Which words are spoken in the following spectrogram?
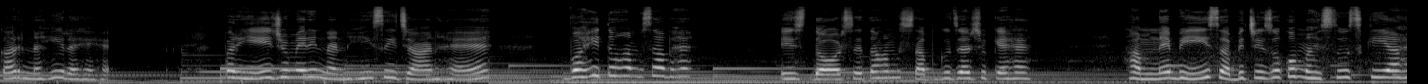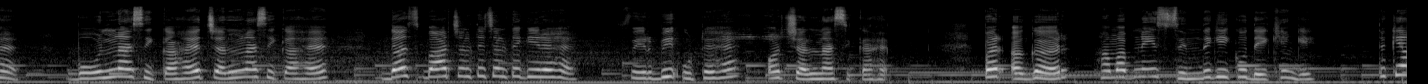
कर नहीं रहे हैं। पर ये जो मेरी नन्ही सी जान है, वही तो हम सब हैं। इस दौर से तो हम सब गुजर चुके हैं। हमने भी सभी चीज़ों को महसूस किया है। बोलना सीखा है, चलना सीखा है। दस बार चलते चलते गिरे हैं, फिर भी उठे हैं और चलना सीखा है। पर अगर हम अपने इस ज़िंदगी को देखेंगे तो क्या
